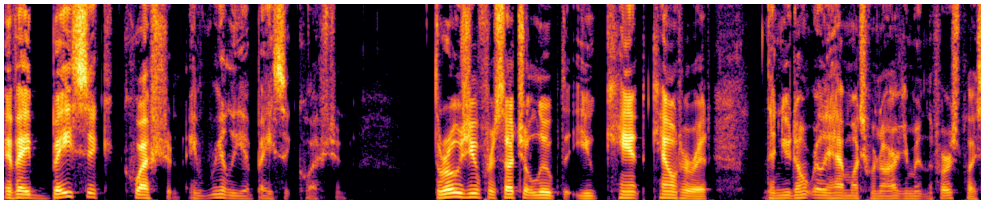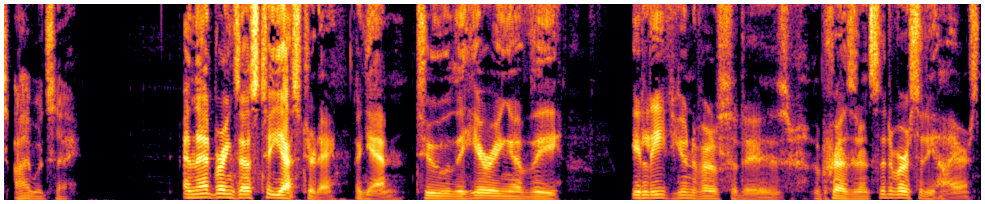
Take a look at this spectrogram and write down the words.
If a basic question, a really a basic question, throws you for such a loop that you can't counter it, then you don't really have much of an argument in the first place, I would say. And that brings us to yesterday, again, to the hearing of the elite universities, the presidents, the diversity hires.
